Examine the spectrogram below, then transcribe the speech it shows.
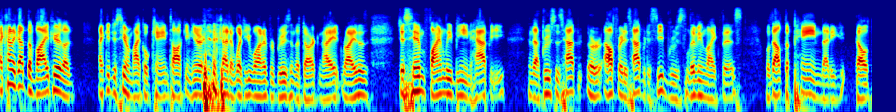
I kind of got the vibe here that I could just hear Michael Caine talking here, kind of what he wanted for Bruce in the Dark Knight, Rises, Just him finally being happy, and that Bruce is happy, or Alfred is happy to see Bruce living like this without the pain that he felt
